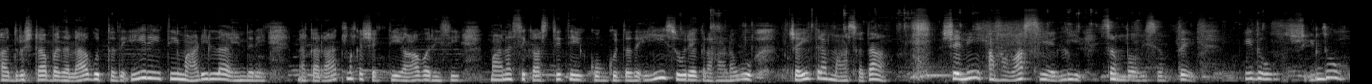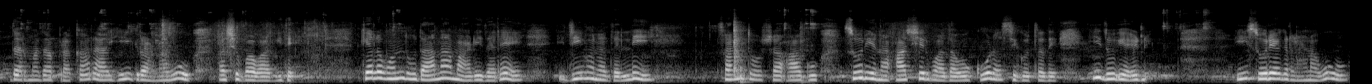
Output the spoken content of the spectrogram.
ಅದೃಷ್ಟ ಬದಲಾಗುತ್ತದೆ. ಈ ರೀತಿ ಮಾಡಿಲ್ಲ ಎಂದರೆ ನಕಾರಾತ್ಮಕ ಶಕ್ತಿ ಆವರಿಸಿ ಮಾನಸಿಕ ಸ್ಥಿತಿ ಕುಗ್ಗುತ್ತದೆ. ಈ ಸೂರ್ಯಗ್ರಹಣವು ಚೈತ್ರ ಮಾಸದ ಶನಿ ಅಮಾವಾಸ್ಯೆಯಲ್ಲಿ ಸಂಭವಿಸುತ್ತೆ. ಇದು ಹಿಂದೂ ಧರ್ಮದ ಪ್ರಕಾರ ಈ ಗ್ರಹಣವು ಅಶುಭವಾಗಿದೆ. ಕೆಲವೊಂದು ದಾನ ಮಾಡಿದರೆ ಜೀವನದಲ್ಲಿ ಸಂತೋಷ ಹಾಗೂ ಸೂರ್ಯನ ಆಶೀರ್ವಾದವೂ ಕೂಡ ಸಿಗುತ್ತದೆ. ಇದು ಈ ಸೂರ್ಯಗ್ರಹಣವು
